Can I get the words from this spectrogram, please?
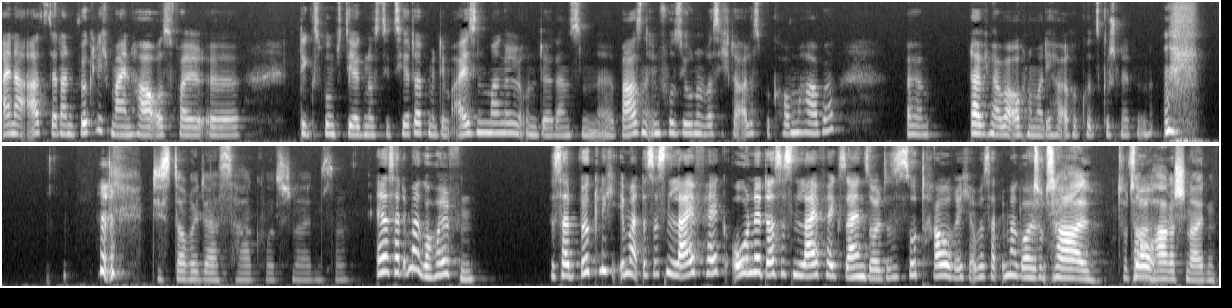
einer Arzt, der dann wirklich meinen Haarausfall äh, Dingsbums diagnostiziert hat mit dem Eisenmangel und der ganzen äh, Baseninfusion und was ich da alles bekommen habe. Ähm, da habe ich mir aber auch nochmal die Haare kurz geschnitten. Die Story des Haarkurzschneidens. Ne? Ja, das hat immer geholfen. Das hat wirklich immer, das ist ein Lifehack, ohne dass es ein Lifehack sein sollte. Das ist so traurig, aber es hat immer geholfen. Total, total So. Haare schneiden.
